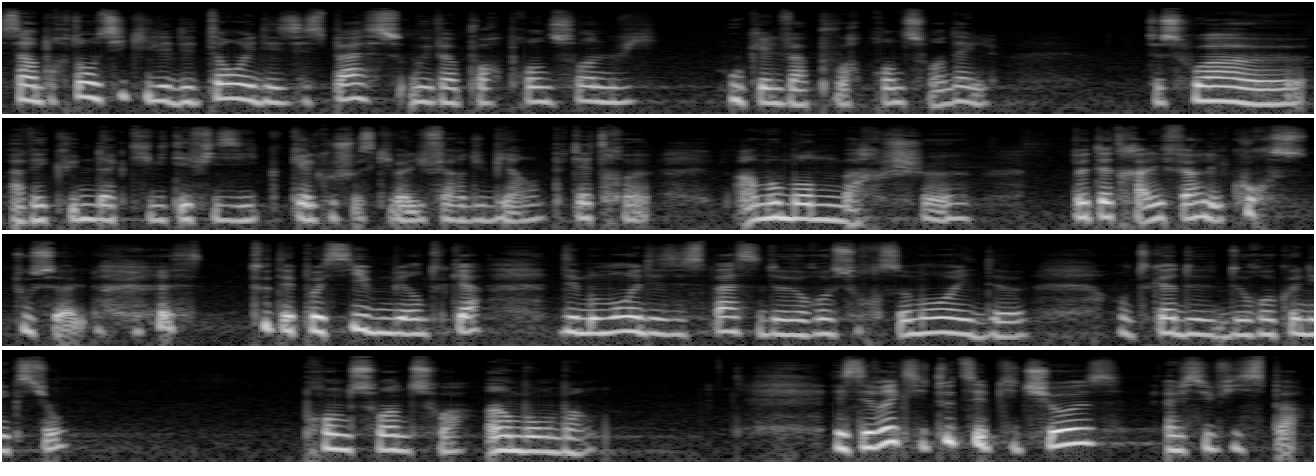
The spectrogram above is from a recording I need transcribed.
C'est important aussi qu'il ait des temps et des espaces où il va pouvoir prendre soin de lui, ou qu'elle va pouvoir prendre soin d'elle. Ce soit euh, avec une activité physique, quelque chose qui va lui faire du bien, peut-être euh, un moment de marche, euh, peut-être aller faire les courses tout seul. tout est possible, mais en tout cas, des moments et des espaces de ressourcement et de, en tout cas, de, de reconnexion. Prendre soin de soi, un bon bain, et c'est vrai que si toutes ces petites choses, elles suffisent pas.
